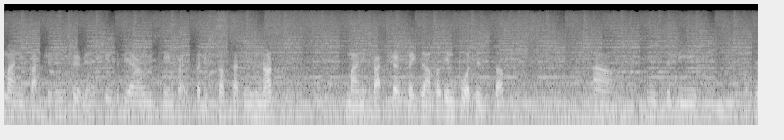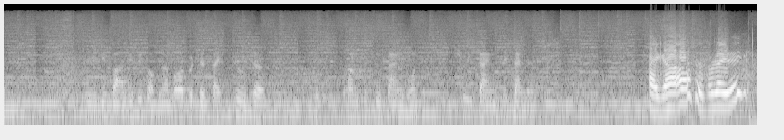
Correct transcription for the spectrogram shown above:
manufactured in Caribbean seems to be around the same price, but the stuff that is not manufactured, for example, imported stuff, um, seems to be the, the, the values we're talking about, which is like two to one to two times, one to three times dependent. Hi guys, it's raining.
